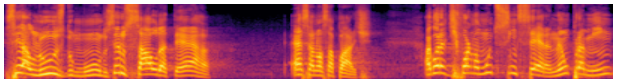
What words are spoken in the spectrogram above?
ser a luz do mundo, ser o sal da terra. Essa é a nossa parte. Agora, de forma muito sincera, não para mim,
